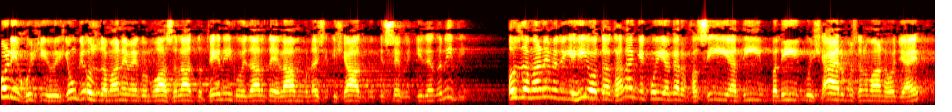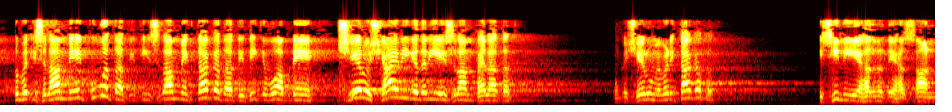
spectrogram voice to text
بڑی خوشی ہوئی، کیونکہ اس زمانے میں کوئی مواصلات تو تھے نہیں، کوئی ادارت اعلام کو نشر، اشاعت کو قصے، کوئی چیزیں تو نہیں تھیں اس زمانے میں تو یہی ہوتا تھا نا کہ کوئی اگر فصیح، ادیب بلی کوئی شاعر مسلمان ہو جائے تو پھر اسلام میں ایک قوت آتی تھی، اسلام میں ایک طاقت آتی تھی کہ وہ اپنے شعر و شاعری کے ذریعے اسلام پھیلاتا تھا۔ کیونکہ شعروں میں بڑی طاقت ہے۔ اسی لیے حضرت حسان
